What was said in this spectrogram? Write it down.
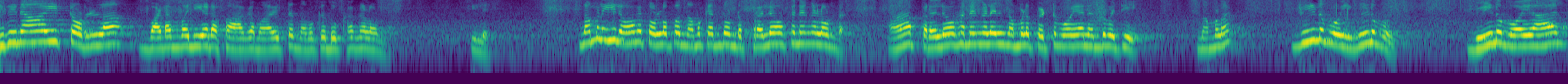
ഇതിനായിട്ടുള്ള വടംവലിയുടെ ഭാഗമായിട്ട് നമുക്ക് ദുഃഖങ്ങളുണ്ട്. ഇല്ലേ? നമ്മൾ ഈ ലോകത്തുള്ളപ്പോൾ നമുക്ക് എന്തുണ്ട്? പ്രലോഭനങ്ങളുണ്ട്. ആ പ്രലോഭനങ്ങളിൽ നമ്മൾ പെട്ടുപോയാൽ എന്ത് പറ്റി? നമ്മൾ വീണുപോയി വീണുപോയി. വീണുപോയാൽ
